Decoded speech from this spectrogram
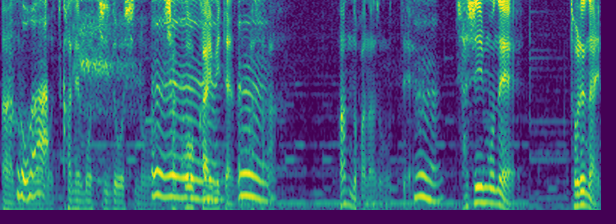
あの金持ち同士うんうんうんの社交会みたいなのがさ、うん。あんのかなと思って、うん。写真もね撮れないの。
